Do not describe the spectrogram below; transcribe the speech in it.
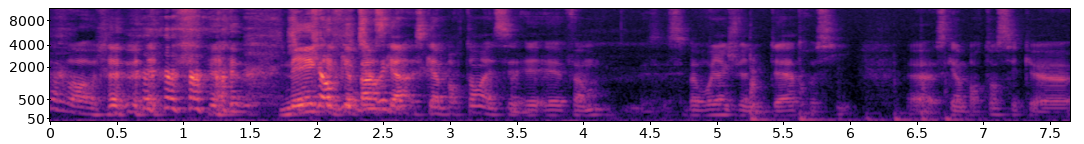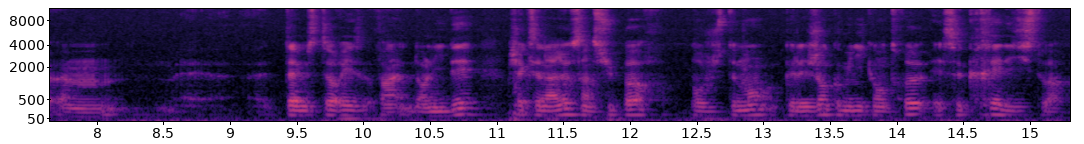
ça va. Mais quelque part, ce qui est, ce qui est important, et c'est enfin, pas pour rien que je viens du théâtre aussi, euh, ce qui est important, c'est que euh, Time Stories, enfin, dans l'idée, chaque scénario, c'est un support pour justement que les gens communiquent entre eux et se créent des histoires.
